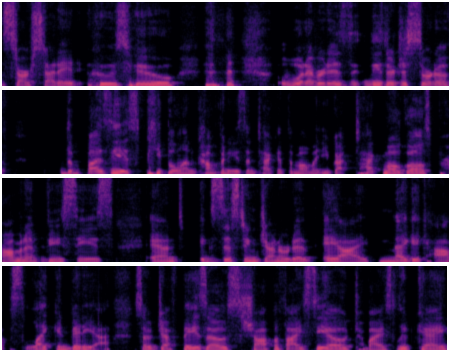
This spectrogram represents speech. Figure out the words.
star studded, who's who, whatever it is. These are just sort of the buzziest people and companies in tech at the moment. You've got tech moguls, prominent VCs, and existing generative AI mega caps like NVIDIA. So Jeff Bezos, Shopify CEO, Tobias Lutke,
